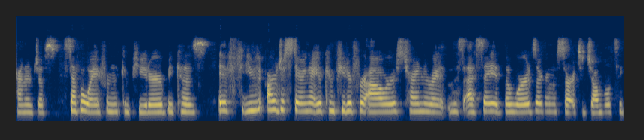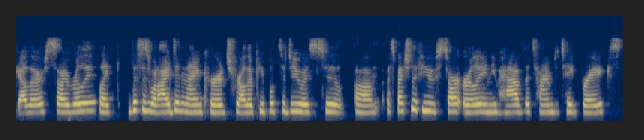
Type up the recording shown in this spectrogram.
kind of just step away from the computer because if you are just staring at your computer for hours trying to write this essay, the words are going to start to jumble together. So I really like this is what I did and I Encourage for other people to do is to, um, especially if you start early and you have the time to take breaks,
